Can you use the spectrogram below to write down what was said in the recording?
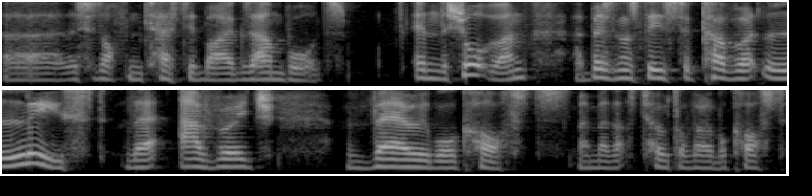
Uh, this is often tested by exam boards. In the short run, a business needs to cover at least their average variable costs. Remember, that's total variable cost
